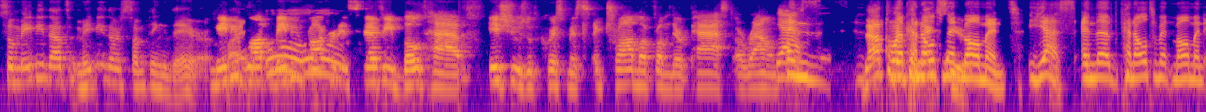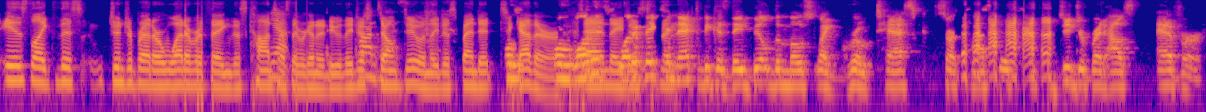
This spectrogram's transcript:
so maybe that's maybe there's something there. Maybe like- Rob, maybe Ooh, Robert ooh. and Steffi both have issues with Christmas, like trauma from their past around. Yes. And That's the what connects penultimate you. moment. Yes, and the penultimate moment is like this gingerbread or whatever thing, this contest Yeah. they were gonna do. They just don't do, and they just spend it together. Or what, and if, they what just if they spend- connect because they build the most like grotesque, sarcastic gingerbread house ever?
